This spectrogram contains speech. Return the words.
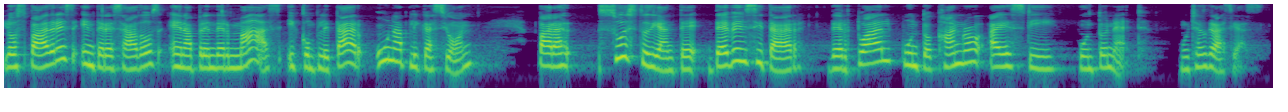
Los padres interesados en aprender más y completar una aplicación para su estudiante deben visitar virtual.conroeisd.net. Muchas gracias.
